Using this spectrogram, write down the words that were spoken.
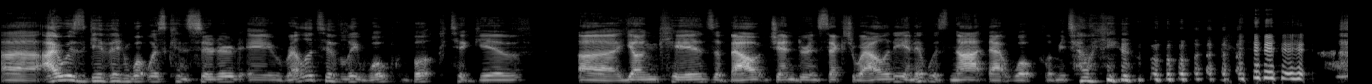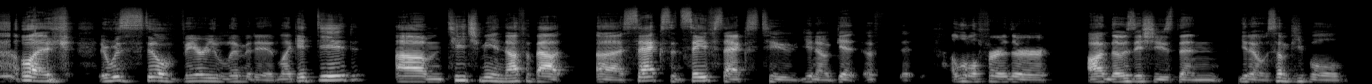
uh, I was given what was considered a relatively woke book to give uh, young kids about gender and sexuality, and it was not that woke. Let me tell you. like it was still very limited. Like it did um, teach me enough about uh, sex and safe sex to you know get a, a little further on those issues than you know some people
